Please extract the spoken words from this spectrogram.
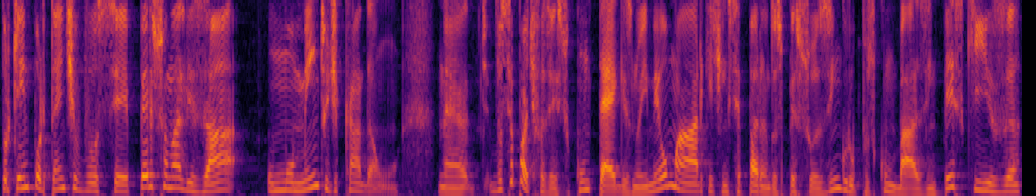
porque é importante você personalizar o momento de cada um. Né? Você pode fazer isso com tags no e-mail marketing, separando as pessoas em grupos com base em pesquisa.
